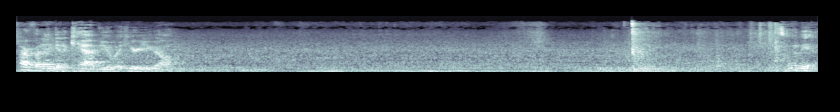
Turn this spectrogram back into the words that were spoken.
Sorry if I didn't get a cab view, but here you go. It's gonna be a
